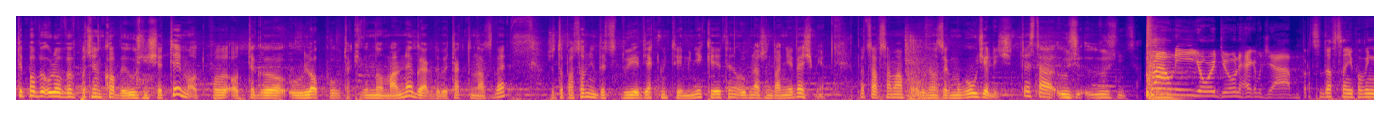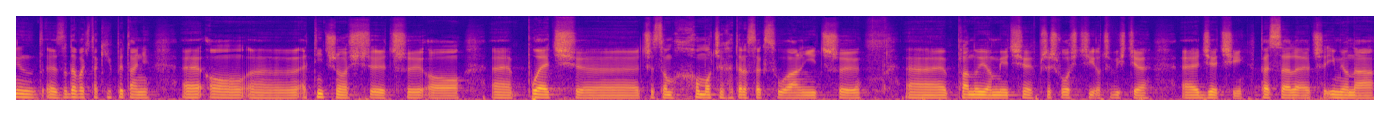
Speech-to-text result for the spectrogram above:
typowy urlop wypoczynkowy różni się tym od, od tego urlopu takiego normalnego, jak gdyby tak to nazwę, że to pracownik decyduje w jakim terminie, kiedy ten urlop na żądanie weźmie. Pracodawca ma obowiązek mu go udzielić. To jest ta róż, różnica. Pracodawca nie powinien e, zadawać takich pytań e, o e, etniczność, czy o płeć, czy są homo, czy heteroseksualni, czy planują mieć w przyszłości oczywiście dzieci, PESEL czy imiona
